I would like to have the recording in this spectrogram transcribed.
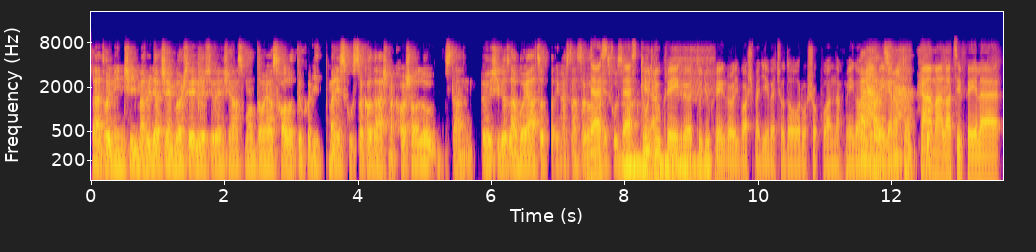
lehet, hogy nincs így, mert ugye a Chambers érülésére is én azt mondtam, hogy azt hallottuk, hogy itt meniszkusz szakadás, meg hasonló, aztán ő is igazából játszott, pedig aztán szakadt De ezt, de ezt tudjuk régről, tudjuk régről, hogy Vas megyébe csodaorvosok vannak még annak hát. régen. A Kálmán Laci féle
